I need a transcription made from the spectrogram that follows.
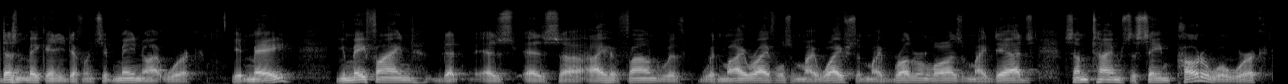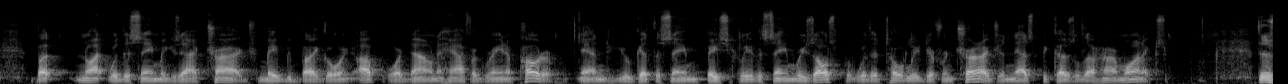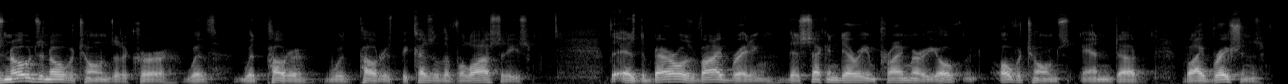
doesn't make any difference. It may not work. It may. You may find that, as, as uh, I have found with, with my rifles and my wife's and my brother-in-law's and my dad's, sometimes the same powder will work, but not with the same exact charge, maybe by going up or down a half a grain of powder. And you get the same, basically the same results, but with a totally different charge, and that's because of the harmonics. There's nodes and overtones that occur with, with, powder, with powders because of the velocities. As the barrel is vibrating, there's secondary and primary over, overtones and uh, vibrations.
